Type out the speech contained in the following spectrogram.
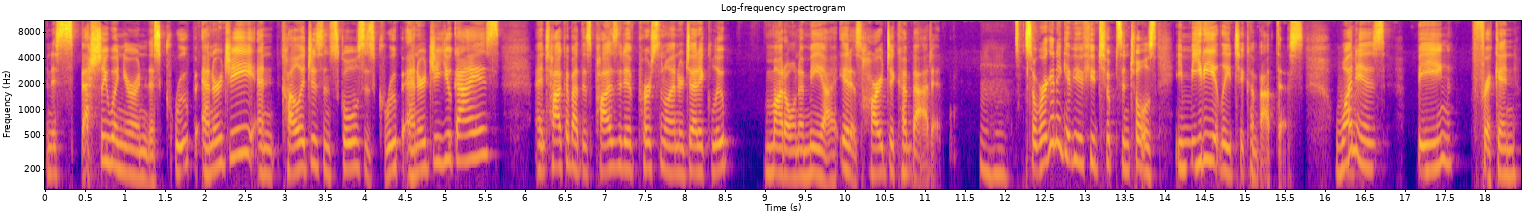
And especially when you're in this group energy and colleges and schools is group energy, you guys, and talk about this positive personal energetic loop, Madonna mia, it is hard to combat it. Mm-hmm. So, we're going to give you a few tips and tools immediately to combat this. One is being frickin'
